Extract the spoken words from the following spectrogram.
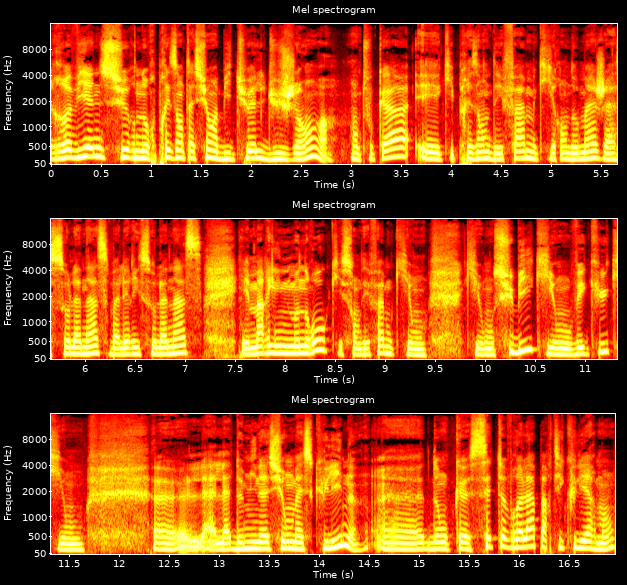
reviennent sur nos représentations habituelles du genre, en tout cas, et qui présentent des femmes qui rendent hommage à Solanas, Valérie Solanas et Marilyn Monroe, qui sont des femmes qui ont, qui subi, qui ont vécu, qui ont euh, la, domination masculine. Euh, donc cette œuvre-là particulièrement,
